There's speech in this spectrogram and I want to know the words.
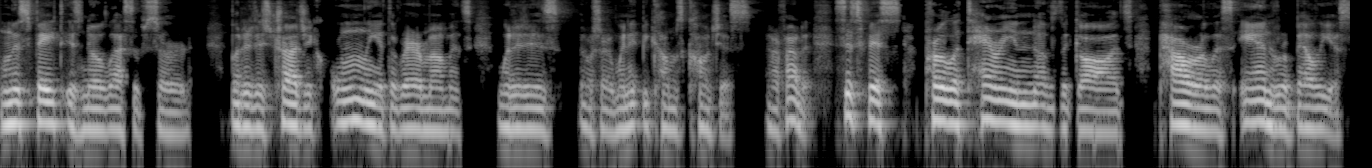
and this fate is no less absurd. But it is tragic only at the rare moments when it is, or sorry, when it becomes conscious. And I found it. Sisyphus, proletarian of the gods, powerless and rebellious,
